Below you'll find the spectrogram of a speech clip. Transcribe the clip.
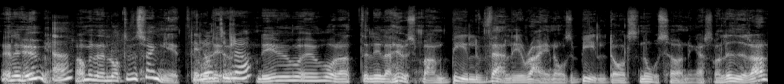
eller hur? Ja. ja, men det låter väl svängigt. Det låter det, bra. Det är ju vårt lilla husband Bill Valley Rhinos, Bildals noshörningar som lirar.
